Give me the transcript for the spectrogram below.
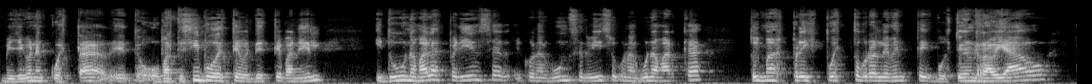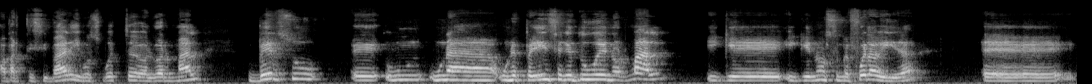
me llega una encuesta o participo de este, de este panel, y tuve una mala experiencia con algún servicio, con alguna marca, estoy más predispuesto probablemente, porque estoy enrabiado a participar y por supuesto evaluar mal, versus eh, una, una, experiencia que tuve normal y que, y que no se me fue la vida. Eh,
